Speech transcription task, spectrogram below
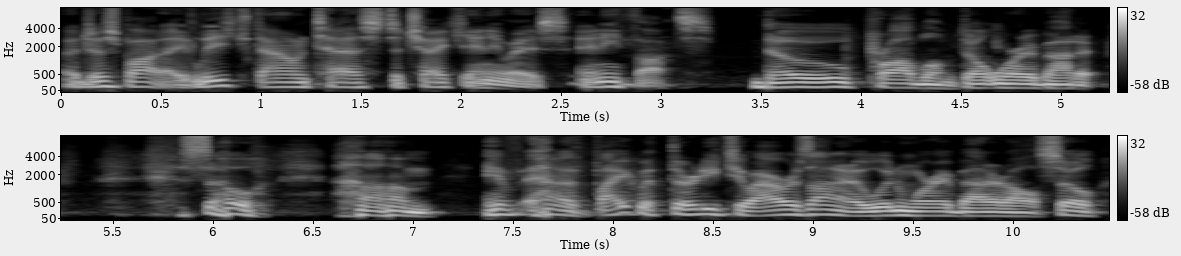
I just bought a leak down test to check anyways. Any thoughts? No problem. Don't worry about it. So, um, if a bike with 32 hours on it, I wouldn't worry about it at all. So,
